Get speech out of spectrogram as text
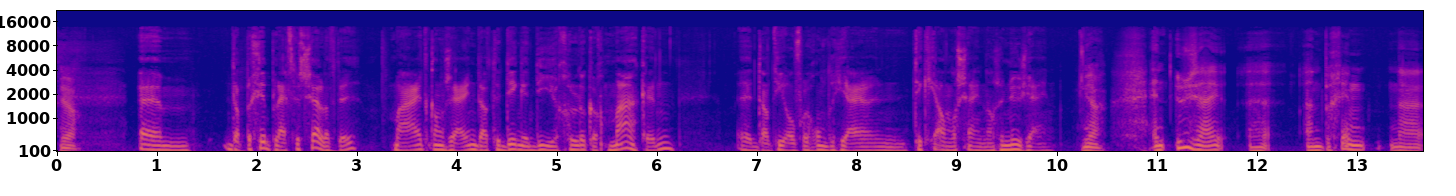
Ja. Um, dat begrip blijft hetzelfde. Maar het kan zijn dat de dingen die je gelukkig maken... Uh, dat die over 100 jaar een tikje anders zijn dan ze nu zijn. Ja, en u zei uh, aan het begin, na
